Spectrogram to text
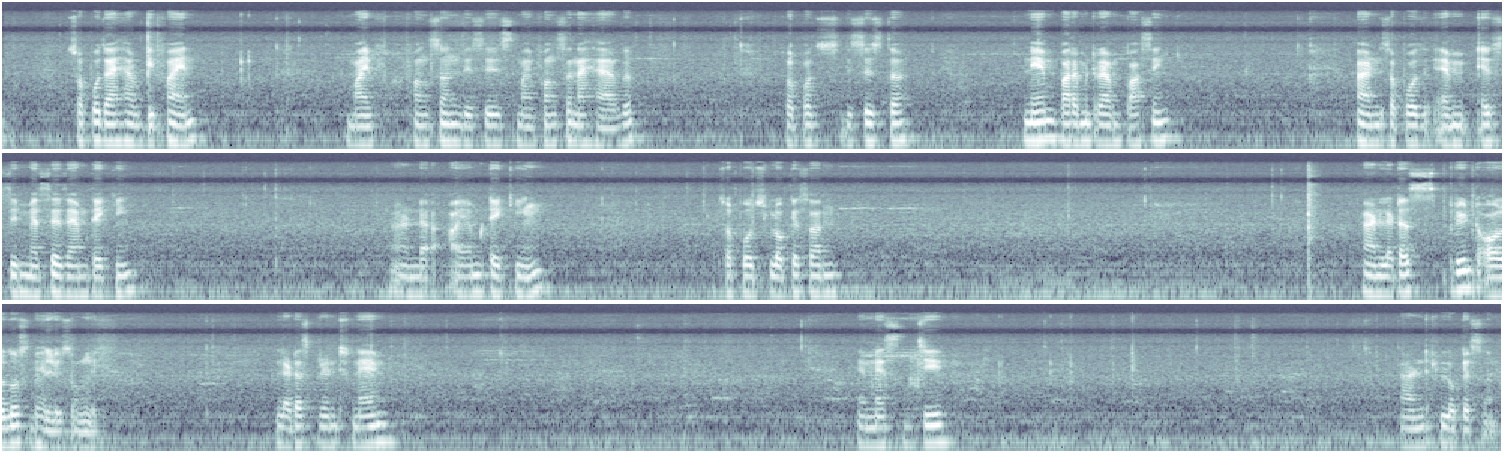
Suppose I have defined my function this is my function I have. Suppose this is the name parameter I am passing. And suppose m is the message I am taking. And I am taking suppose location and let us print all those values only. Let us print name msg and location.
